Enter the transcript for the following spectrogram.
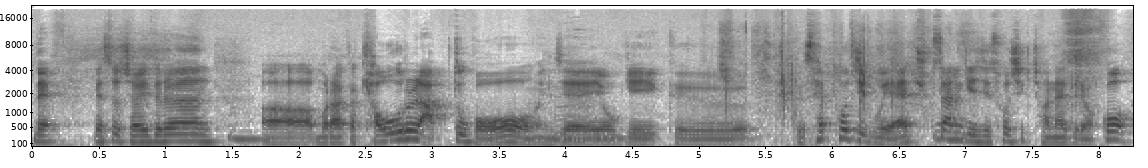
네, 그래서 저희들은 어 뭐랄까 겨울을 앞두고 이제 음. 여기 그, 그 세포지구의 축산기지 소식 전해드렸고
